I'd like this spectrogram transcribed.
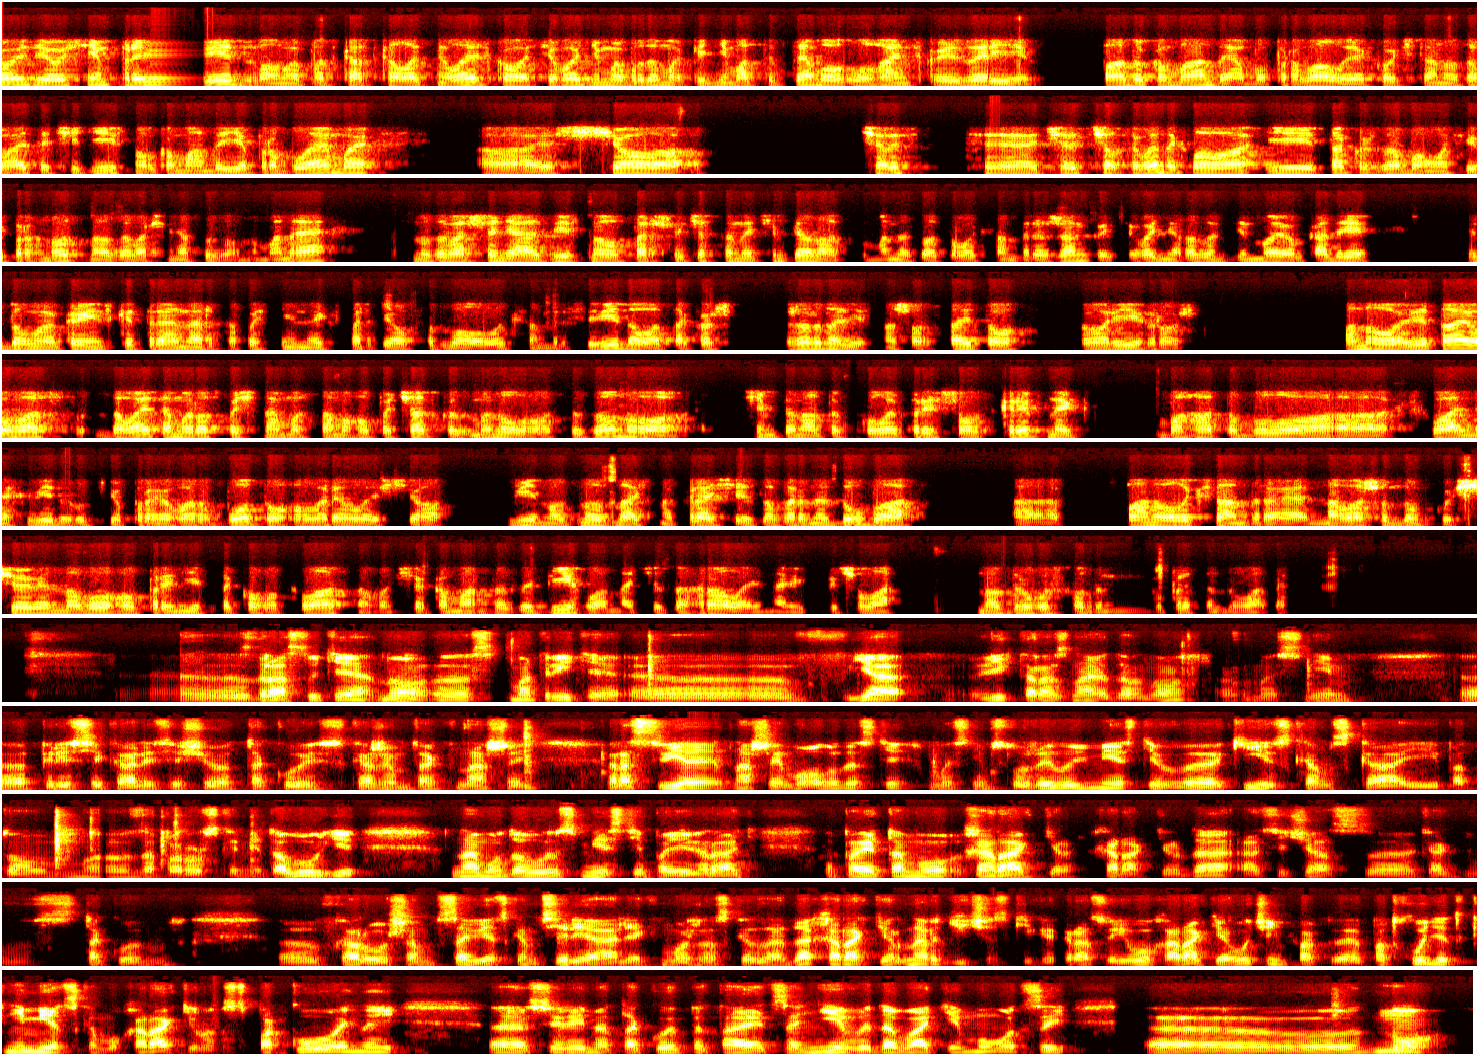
Друзі, усім привіт! З вами подкаст Калатнілейського. Сьогодні ми будемо піднімати тему Луганської зарі, паду команди або провалу, як хочете називайте, чи дійсно у команди є проблеми, що через через що це виникло, і також зробимо свій прогноз на завершення сезону. Мене на завершення, звісно, першої частини чемпіонату. Мене звати Олександр Реженко. і Сьогодні разом зі мною у кадрі відомий український тренер та постійний експерт футболу Олександр Севідов, а також журналіст нашого сайту Георгій Грош. Панове, вітаю вас. Давайте ми розпочнемо з самого початку з минулого сезону чемпіонату, коли прийшов скрипник. Багато було схвальних відгуків про його роботу. Говорили, що він однозначно кращий за Вернедуба. Пане Олександре, на вашу думку, що він нового приніс такого класного, що команда забігла, наче заграла і навіть почала на другу сходинку претендувати? Э, здравствуйте. Ну, э, смотрите, э, я Виктора знаю давно, мы с ним Э, пересекались еще такой, скажем так, нашей рассвет нашей молодости. Мы с ним служили вместе в Киевском СКА и потом в Запорожской металлургии. Нам удалось вместе поиграть. Поэтому характер, характер, да, а сейчас э, как в таком э, в хорошем советском сериале, можно сказать, да, характер нордический, как раз его характер очень подходит к немецкому характеру, спокойный, все время такой пытается не выдавать эмоций, но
